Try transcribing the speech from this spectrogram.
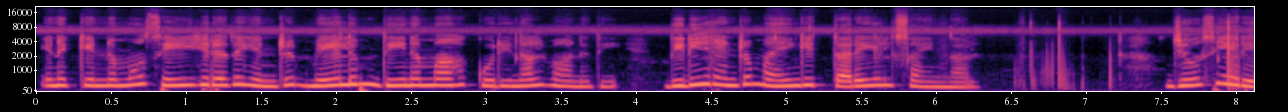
எனக்கு என்னமோ செய்கிறது என்று மேலும் தீனமாக கூறினாள் வானதி. திடீரென்று மயங்கி தரையில் சாய்ந்தாள். ஜோசியரே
